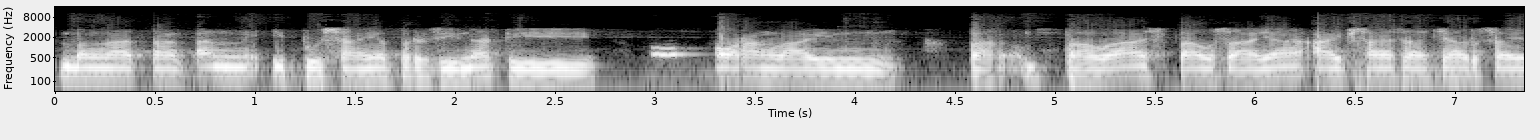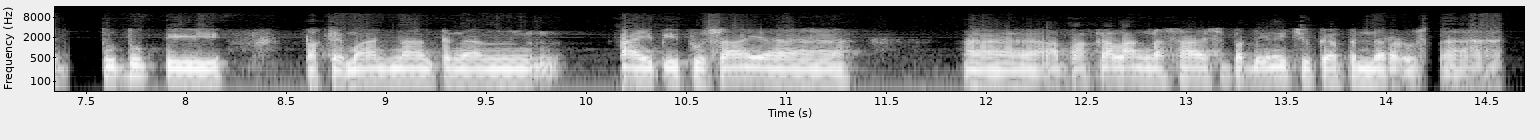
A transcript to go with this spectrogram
mengatakan ibu saya berzina di orang lain. Bahwa setahu saya aib saya saja harus saya tutupi. Bagaimana dengan aib ibu saya? Nah, apakah langkah saya seperti ini juga benar Ustaz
